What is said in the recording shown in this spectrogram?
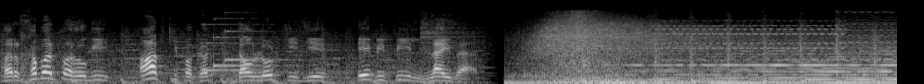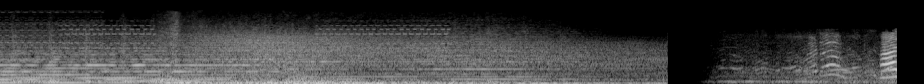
हर खबर पर होगी आपकी पकड़। डाउनलोड कीजिए एबीपी लाइव ऐप हाँ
